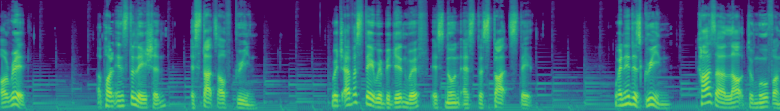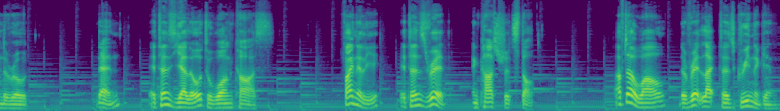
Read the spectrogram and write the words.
or red. Upon installation, it starts off green. Whichever state we begin with is known as the start state. When it is green, cars are allowed to move on the road. Then, it turns yellow to warn cars. Finally, it turns red and cars should stop. After a while, the red light turns green again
